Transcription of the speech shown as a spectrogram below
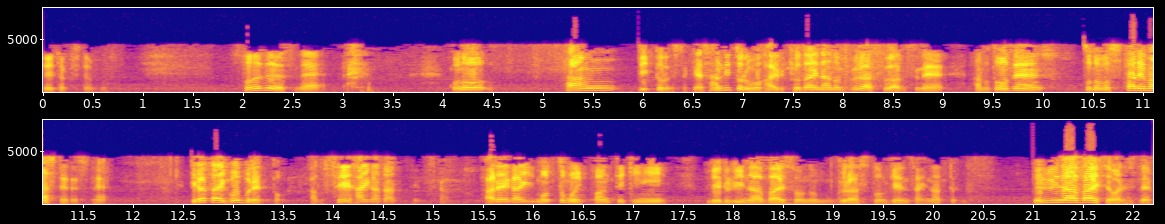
定着しております。それでですね、この3リットルでしたっけ ?3 リットルも入る巨大なあのグラスはですね、あの当然、その後廃れましてですね、平たいゴブレット、あの聖杯型っていうんですか、あれが最も一般的にベルリナーバイスを飲むグラスと現在になっております。ベルリナーバイセはですね、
